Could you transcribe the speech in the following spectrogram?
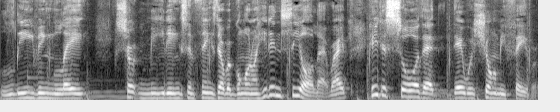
leaving late certain meetings and things that were going on. He didn't see all that, right? He just saw that they were showing me favor.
